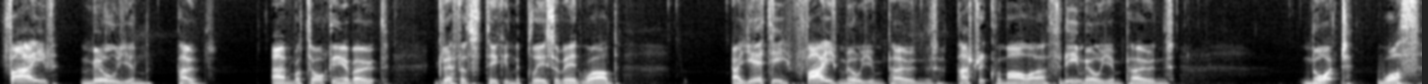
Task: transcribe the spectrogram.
Five million pounds. And we're talking about Griffiths taking the place of Edouard. Ajeti, five million pounds. Patrick Klimala, three million pounds. Not worth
